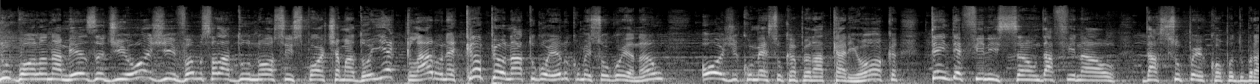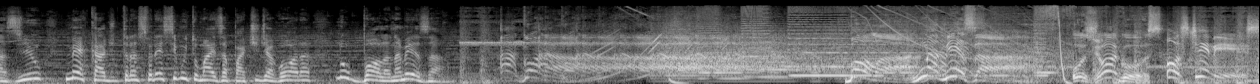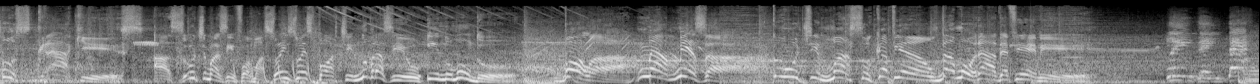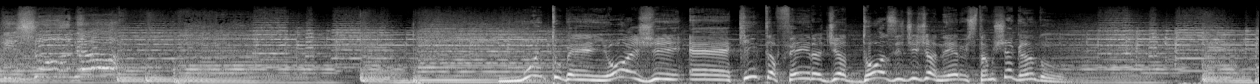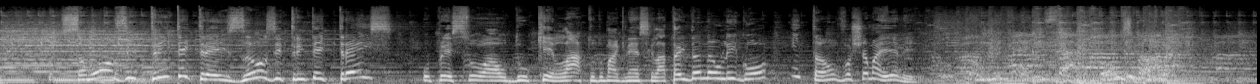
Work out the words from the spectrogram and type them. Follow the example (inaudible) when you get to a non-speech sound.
No Bola na Mesa de hoje, vamos falar do nosso esporte amador e é claro, né? Campeonato Goiano começou o Goianão. Hoje começa o Campeonato Carioca, tem definição da final da Supercopa do Brasil, mercado de transferência e muito mais a partir de agora no Bola na Mesa. Agora! Bola na Mesa! Os jogos, os times, os craques. As últimas informações do esporte no Brasil e no mundo. Bola na Mesa! Com o timaço campeão da Morada FM. Lindenberg Júnior. Muito bem, hoje é quinta-feira, dia 12 de janeiro, estamos chegando. São 11h33, 11h33. O pessoal do Quelato, do Magnésio Quelato ainda não ligou, então vou chamar ele.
